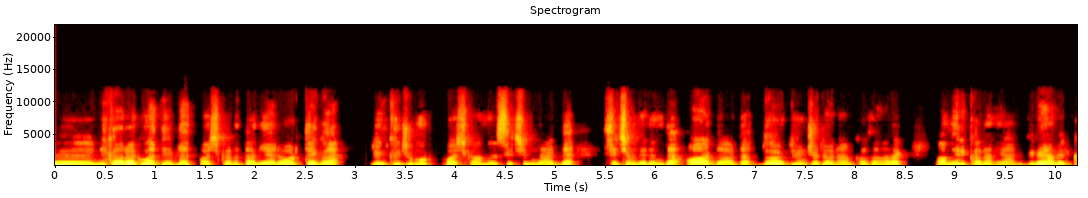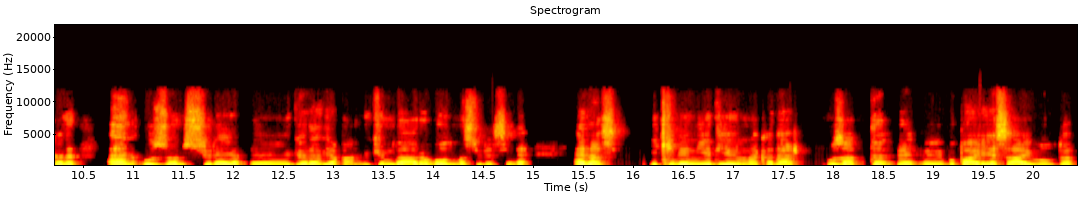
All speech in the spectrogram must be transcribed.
Ee, Nikaragua Devlet Başkanı Daniel Ortega dünkü Cumhurbaşkanlığı seçimlerde seçimlerinde ard arda dördüncü dönem kazanarak Amerika'nın yani Güney Amerika'nın en uzun süre e, görev yapan hükümdarı olma süresini en az 2007 yılına kadar uzattı ve e, bu payeye sahip oldu.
